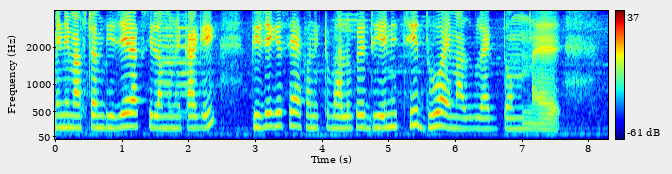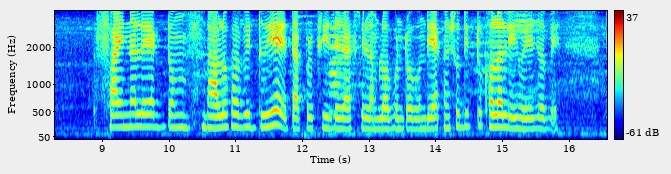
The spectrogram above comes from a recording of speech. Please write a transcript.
মিনি মাছটা আমি ভিজিয়ে রাখছিলাম অনেক আগেই। ভিজে গেছে, এখন একটু ভালো করে ধুয়ে নিচ্ছি। ধোয়াই মাছগুলো একদম ফাইনালে একদম ভালোভাবে ধুয়ে তারপর ফ্রিজে রাখছিলাম লবণ টবণ দিয়ে। এখন শুধু একটু খলালেই হয়ে যাবে। তো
